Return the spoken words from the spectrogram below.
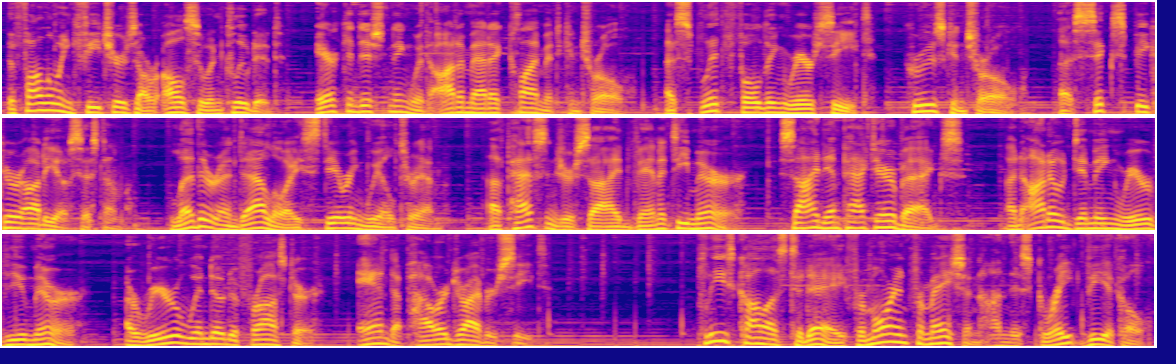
The following features are also included. Air conditioning with automatic climate control, a split folding rear seat, cruise control, a six-speaker audio system, leather and alloy steering wheel trim, a passenger side vanity mirror, side impact airbags, an auto-dimming rear view mirror, a rear window defroster, and a power driver's seat. Please call us today for more information on this great vehicle.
